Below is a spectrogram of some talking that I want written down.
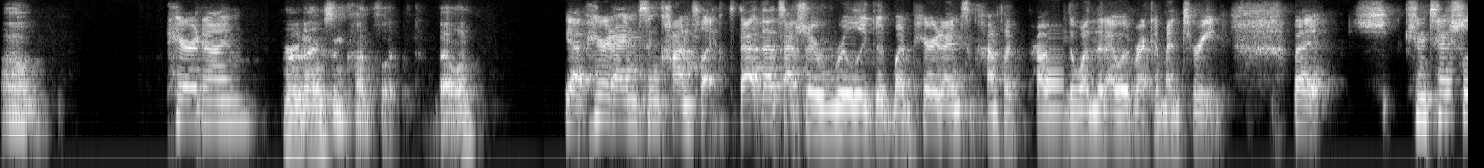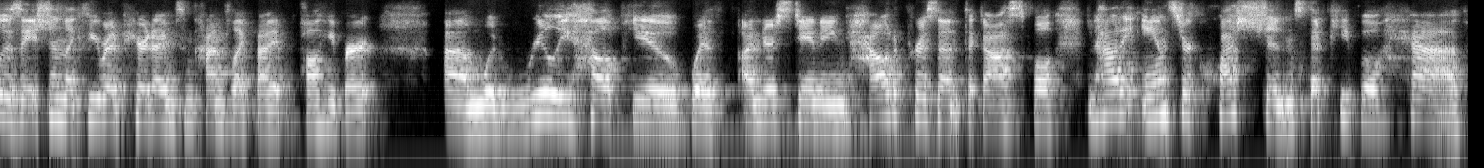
Um, Paradigm. Paradigms and conflict. That one. Yeah, paradigms and conflict. That that's actually a really good one. Paradigms and conflict, probably the one that I would recommend to read. But contextualization, like if you read Paradigms and Conflict by Paul Hiebert, um, would really help you with understanding how to present the gospel and how to answer questions that people have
